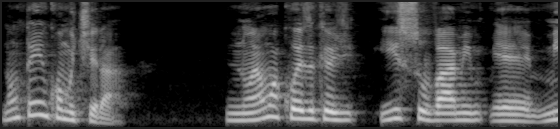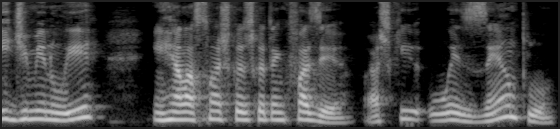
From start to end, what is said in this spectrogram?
não tenho como tirar. Não é uma coisa que eu, isso vai me, é, me diminuir em relação às coisas que eu tenho que fazer. Acho que o exemplo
